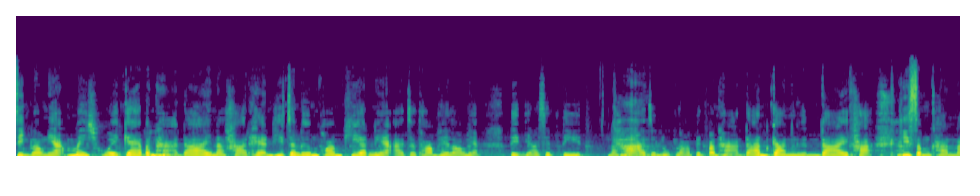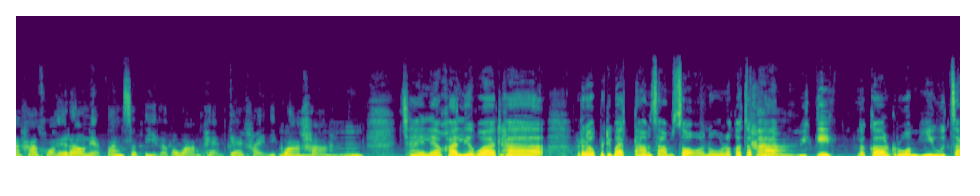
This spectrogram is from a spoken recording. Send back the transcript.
สิ่งเหล่านี้ไม่ช่วยแก้ปัญหาได้นะคะ แทนที่จะลืมความเครียดเนี่ยอาจจะทำให้เราเนี่ยติดยาเสพติดนะคะค่ะอาจจะลุกลามเป็นปัญหาด้านการเงินได้ค่ะค่ะที่สำคัญนะคะ ขอให้เราเนี่ยตั้งสติแล้วก็วางแผนแก้ไขดีกว่าค่ะอืมใช่แล้วค่ะ เรียกว่าถ้าเราปฏิบัติตามสามสอนเนอะเราก็จะผ่านค่ะวิกฤต แล้วก็ร่วมฮิวใจ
